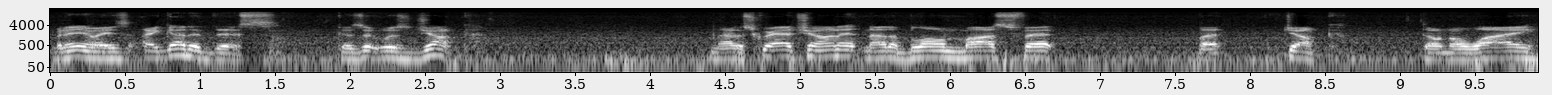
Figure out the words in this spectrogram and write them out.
But anyways, I gutted this because it was junk. Not a scratch on it, not a blown MOSFET, but junk. Don't know why.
